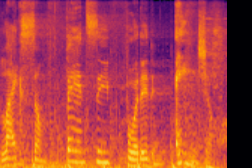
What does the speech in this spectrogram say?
like some fancy-footed angel.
